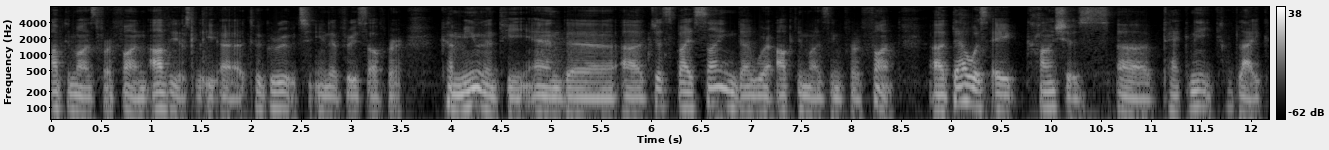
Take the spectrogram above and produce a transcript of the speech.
optimized for fun, obviously uh, took root in the free software community, and uh, just by saying that we're optimizing for fun, uh, that was a conscious uh, technique, like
